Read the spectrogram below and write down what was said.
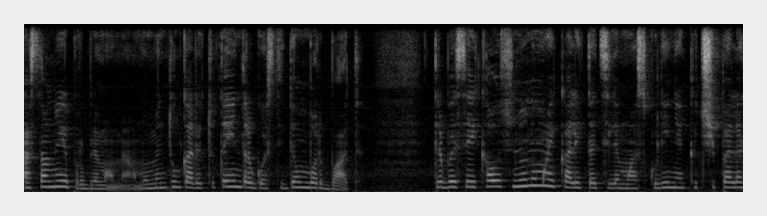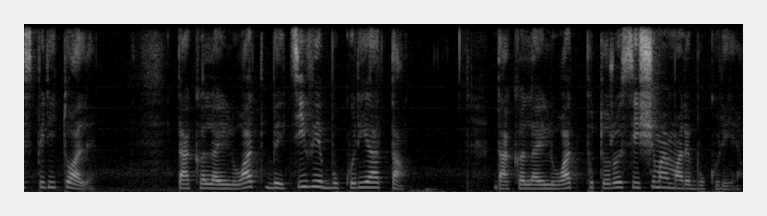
Asta nu e problema mea. În momentul în care tu te-ai îndrăgostit de un bărbat, trebuie să-i cauți nu numai calitățile masculine, cât și pe alea spirituale. Dacă l-ai luat bețiv, e bucuria ta. Dacă l-ai luat puturos, e și mai mare bucurie.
